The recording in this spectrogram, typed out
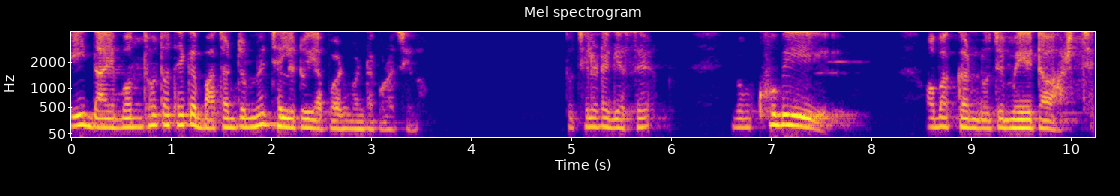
এই দায়বদ্ধতা থেকে বাঁচার জন্যই ছেলেটা ওই অ্যাপয়েন্টমেন্টটা করেছিল। তো ছেলেটা গেছে এবং খুবই অবাক কাণ্ড যে মেয়েটা আসছে।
